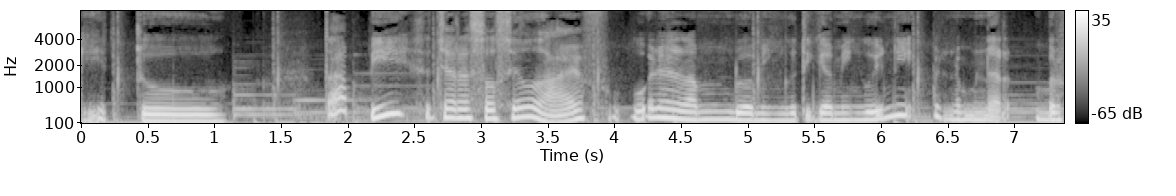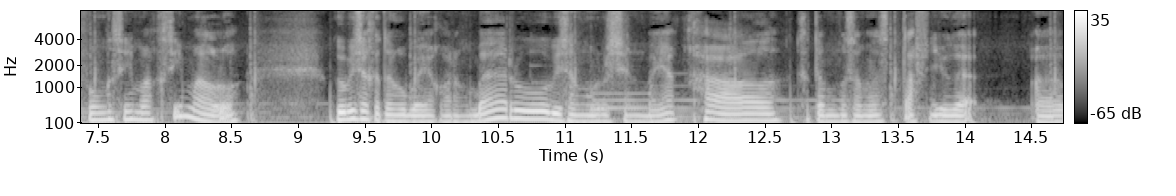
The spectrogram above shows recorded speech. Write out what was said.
gitu. Tapi secara social life gue dalam dua minggu tiga minggu ini bener-bener berfungsi maksimal loh. Gue bisa ketemu banyak orang baru bisa ngurusin banyak hal ketemu sama staff juga uh,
